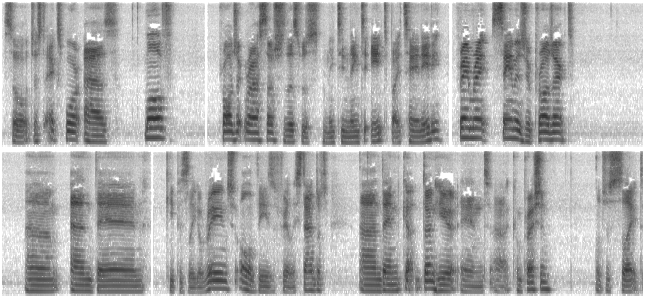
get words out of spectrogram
So just export as MOV, project raster, so this was 1998 by 1080. Frame rate, same as your project. Um, and then keep as legal range, all of these are fairly standard. And then down here in uh, compression, we'll just select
